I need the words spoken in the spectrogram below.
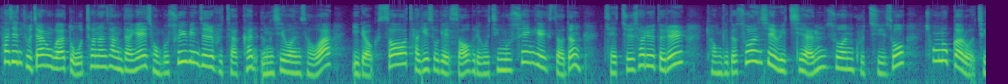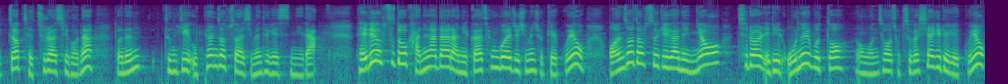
사진 두 장과 또 5천 원 상당의 정부 수입 인 증을 부착한 응시원서와 이력서, 자기소개서, 그리고 직무 수행계획서 등 제출 서류들을 경기도 수원시에 위치한 수원구치소 총록가로 직접 제출하시거나 또는 등기 우편 접수하시면 되겠습니다. 대리 접수도 가능하다라니까 참고해 주시면 좋겠고요. 원서 접수 기간은요. 7월 1일 오늘부터 원서 접수가 시작이 되겠고요.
